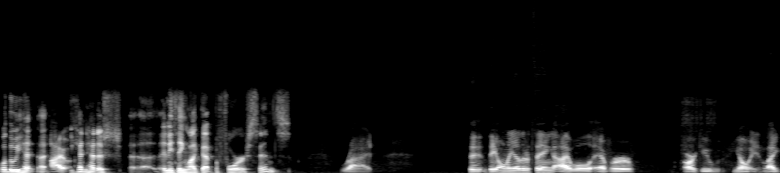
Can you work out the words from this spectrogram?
Well, we had uh, I- we hadn't had a uh, anything like that before or since. Right. The the only other thing I will ever argue, you know, like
